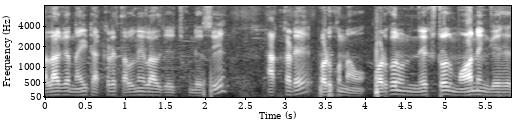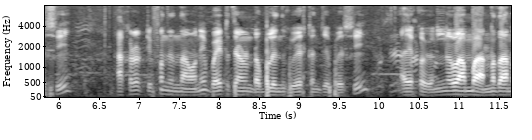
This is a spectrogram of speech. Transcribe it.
అలాగే నైట్ అక్కడే తలనీలాలు చేయించుకునేసి అక్కడే పడుకున్నాము. పడుకొని నెక్స్ట్ రోజు మార్నింగ్ లేచేసి అక్కడ టిఫిన్ తిందామని బయట తినడం డబ్బులు ఎందుకు వేస్ట్ అని చెప్పేసి ఆ యొక్క వెంగళాంబ అన్నదాన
